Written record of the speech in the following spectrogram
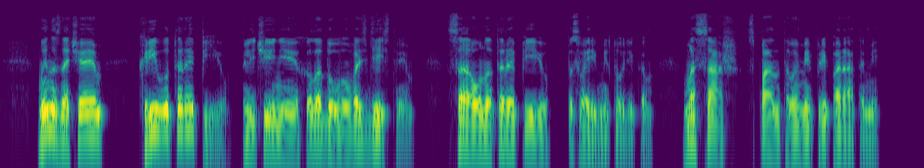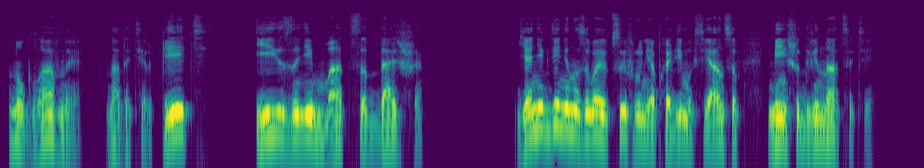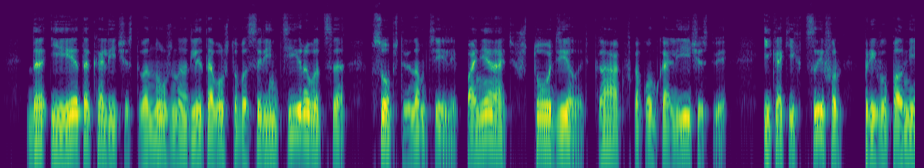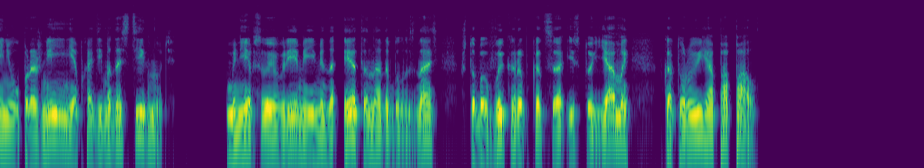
мы назначаем кривотерапию, лечение холодовым воздействием, саунотерапию по своим методикам, массаж с пантовыми препаратами. Но главное, надо терпеть и заниматься дальше. Я нигде не называю цифру необходимых сеансов меньше 12. Да и это количество нужно для того, чтобы сориентироваться в собственном теле, понять, что делать, как, в каком количестве и каких цифр при выполнении упражнений необходимо достигнуть. Мне в свое время именно это надо было знать, чтобы выкарабкаться из той ямы, в которую я попал.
